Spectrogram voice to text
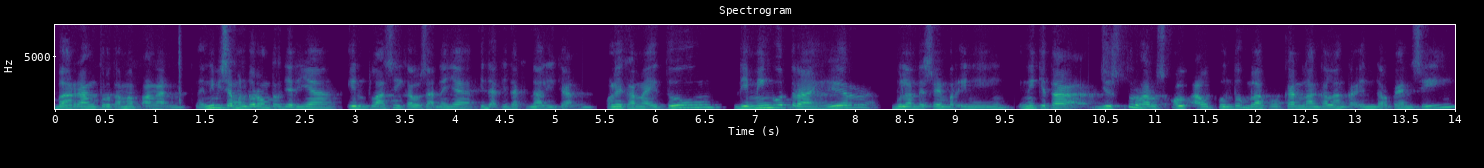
barang terutama pangan. Nah, ini bisa mendorong terjadinya inflasi kalau seandainya tidak kita kendalikan. Oleh karena itu, di minggu terakhir bulan Desember ini, ini kita justru harus all out untuk melakukan langkah-langkah intervensi,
